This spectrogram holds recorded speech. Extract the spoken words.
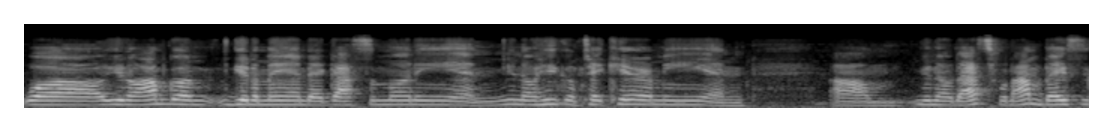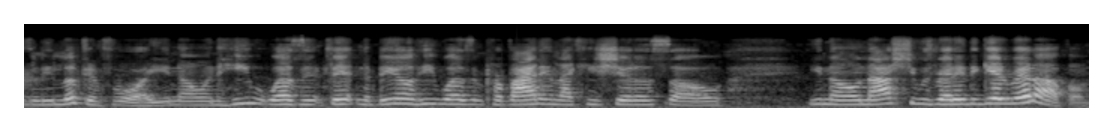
well, you know, I'm going to get a man that got some money and, you know, he's going to take care of me. And, um, you know, that's what I'm basically looking for, you know, and he wasn't fitting the bill. He wasn't providing like he should have. So, you know, now she was ready to get rid of him.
